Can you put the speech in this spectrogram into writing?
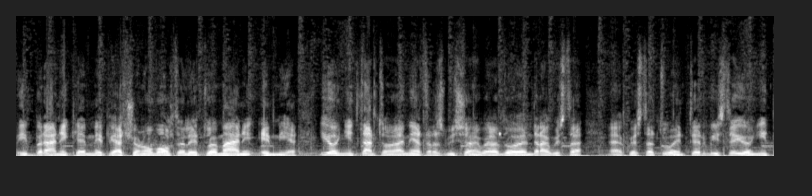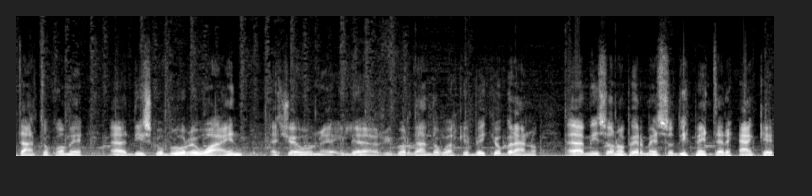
i, brani che a me piacciono molto, Le tue mani e mie. Io ogni tanto nella mia trasmissione, quella dove andrà questa, eh, questa tua intervista, io ogni tanto come eh, disco Blue Rewind, eh, cioè un, il, ricordando qualche vecchio brano, eh, mi sono permesso di mettere anche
